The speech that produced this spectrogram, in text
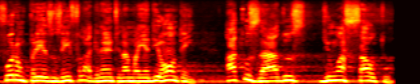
foram presos em flagrante na manhã de ontem, acusados de um assalto uh,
